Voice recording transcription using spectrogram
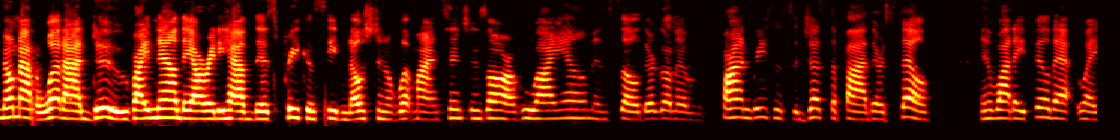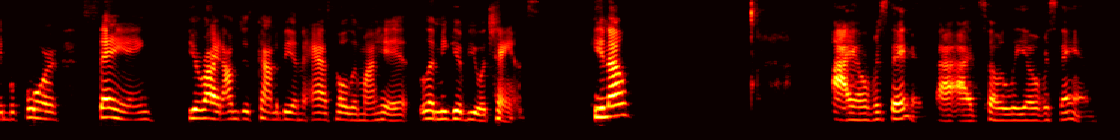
no matter what i do right now they already have this preconceived notion of what my intentions are who i am and so they're going to find reasons to justify their self and why they feel that way before saying you're right. I'm just kind of being an asshole in my head. Let me give you a chance. You know? I understand. I, I totally understand.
